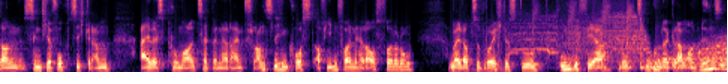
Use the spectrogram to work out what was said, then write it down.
dann sind hier 50 Gramm Eiweiß pro Mahlzeit bei einer rein pflanzlichen Kost auf jeden Fall eine Herausforderung, weil dazu bräuchtest du ungefähr rund 200 Gramm an Linsen.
